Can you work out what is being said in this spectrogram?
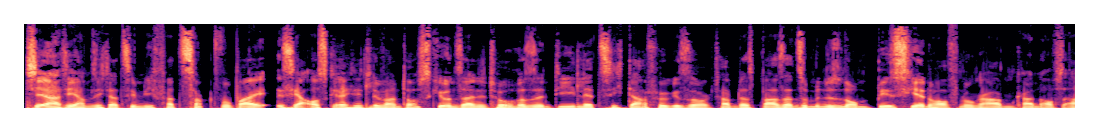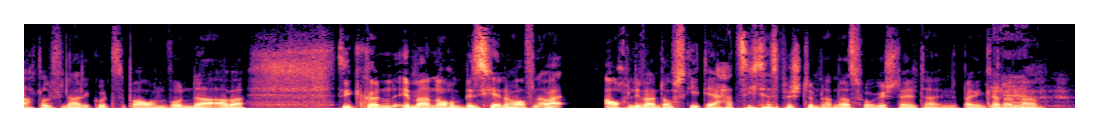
Tja, die haben sich da ziemlich verzockt, wobei es ja ausgerechnet Lewandowski und seine Tore sind, die letztlich dafür gesorgt haben, dass Barca zumindest noch ein bisschen Hoffnung haben kann aufs Achtelfinale. Gut, sie brauchen Wunder, aber sie können immer noch ein bisschen hoffen. Aber auch Lewandowski, der hat sich das bestimmt anders vorgestellt bei den Katalanen. Ja.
